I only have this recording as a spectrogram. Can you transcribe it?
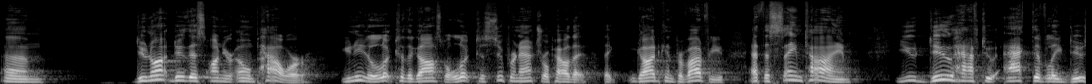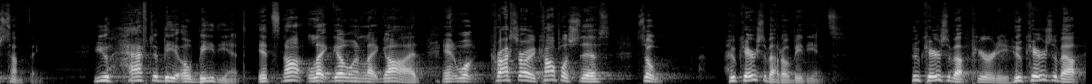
um, do not do this on your own power. You need to look to the gospel, look to supernatural power that, that God can provide for you. At the same time, you do have to actively do something. You have to be obedient. It's not let go and let God. And well, Christ already accomplished this, so who cares about obedience? Who cares about purity? Who cares about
